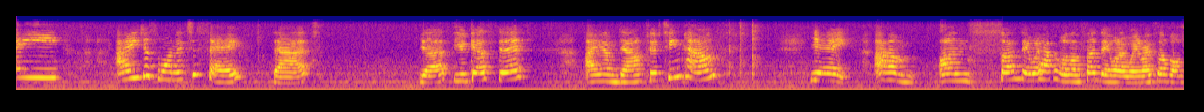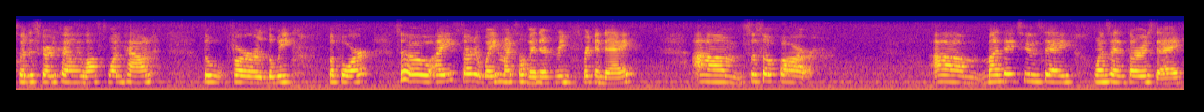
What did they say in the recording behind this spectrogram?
Hey, I just wanted to say that, yes, you guessed it, I am down 15 pounds. Yay. Um, on Sunday, what happened was on Sunday when I weighed myself, I was so discouraged because I only lost one pound the, for the week before. So I started weighing myself in every freaking day. Um, so, so far, um, Monday, Tuesday, Wednesday, and Thursday,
